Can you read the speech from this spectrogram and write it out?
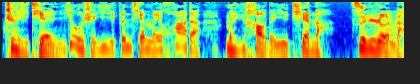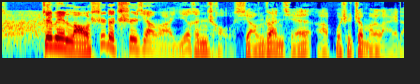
这一天又是一分钱没花的美好的一天呐，滋润呐。这位老师的吃相啊也很丑，想赚钱啊不是这么来的。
